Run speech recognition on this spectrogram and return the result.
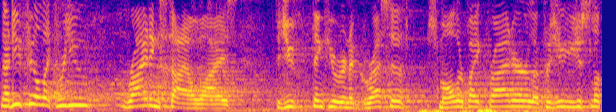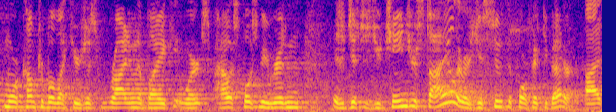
Now, do you feel like were you riding style wise? Did you think you were an aggressive, smaller bike rider? Like, because you, you just look more comfortable, like you're just riding the bike where it's how it's supposed to be ridden. Is it just did you change your style, or did you suit the 450 better? I,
